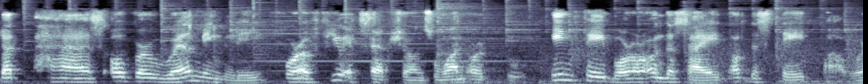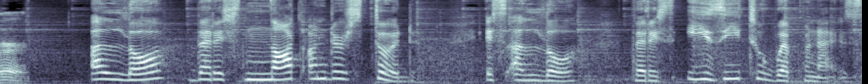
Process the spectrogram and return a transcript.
that has overwhelmingly, for a few exceptions, one or two, in favor or on the side of the state power. A law that is not understood is a law that is easy to weaponize.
